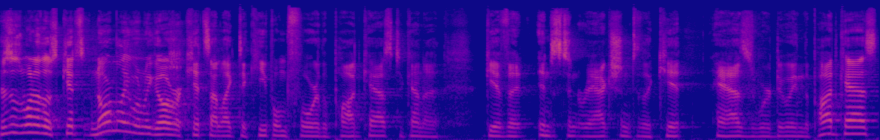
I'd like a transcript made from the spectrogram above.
this is one of those kits. Normally, when we go over kits, I like to keep them for the podcast to kind of give an instant reaction to the kit as we're doing the podcast.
